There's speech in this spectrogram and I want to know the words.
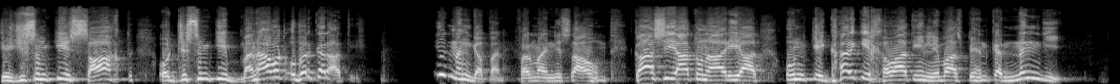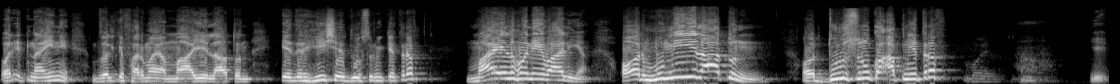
कि जिस्म की साख्त और जिस्म की बनावट उभर कर आती। ये नंगापन है। फरमाए निसाहम काशियात आरियात, उनके घर की खातन लिबास पहनकर नंगी और इतना ही नहीं, बल्कि फरमाया माइलातुन इधर ही से दूसरों की तरफ़ माइल होने वालियाँ। और मुमीलातुन, और दूसरों को अपनी तरफ़ ये,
